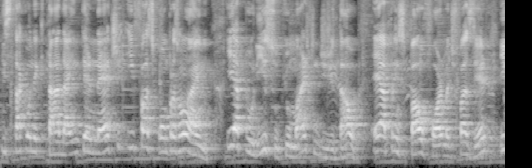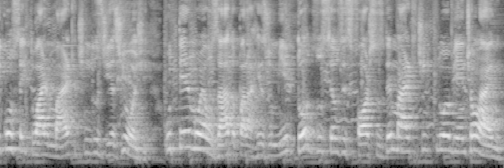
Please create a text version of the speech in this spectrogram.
está conectada à internet e faz compras online. E é por isso que o marketing digital é a principal forma de fazer e conceituar marketing dos dias de hoje o termo é usado para resumir todos os seus esforços de marketing no ambiente online,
